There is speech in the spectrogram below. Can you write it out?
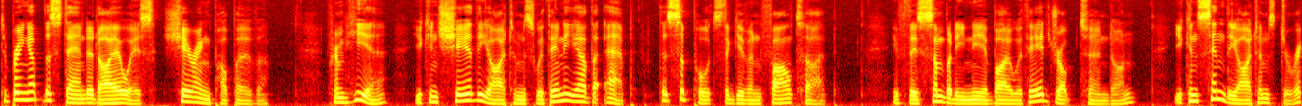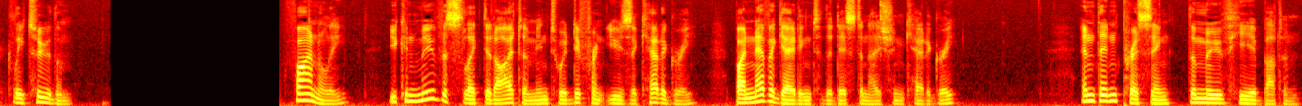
to bring up the standard iOS sharing popover. From here, you can share the items with any other app that supports the given file type. If there's somebody nearby with AirDrop turned on, you can send the items directly to them. Finally, you can move a selected item into a different user category by navigating to the destination category and then pressing the Move Here button.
